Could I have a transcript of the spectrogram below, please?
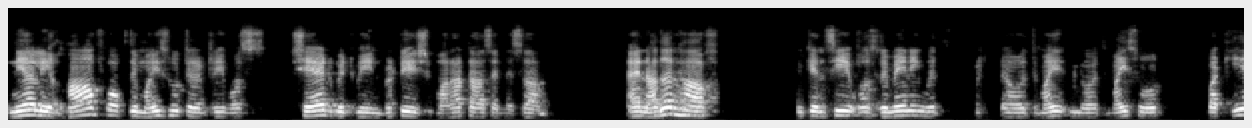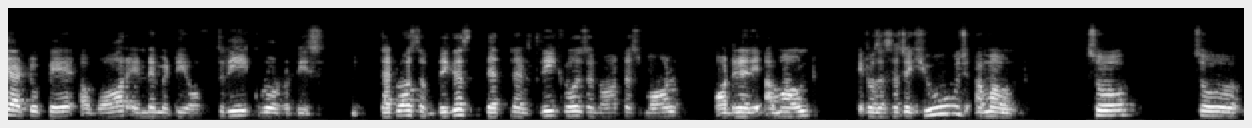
nearly half of the Mysore territory was shared between British, Marathas and Nizam. And other half, you can see, it was remaining with, uh, with, My, with Mysore, but he had to pay a war indemnity of 3 crore rupees. That was the biggest death knell. 3 crores are not a small, ordinary amount. It was a, such a huge amount. So, so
